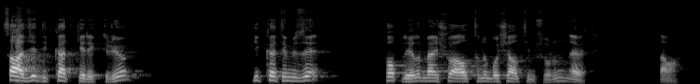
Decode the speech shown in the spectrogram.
Sadece dikkat gerektiriyor. Dikkatimizi toplayalım. Ben şu altını boşaltayım sorunun. Evet. Tamam.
